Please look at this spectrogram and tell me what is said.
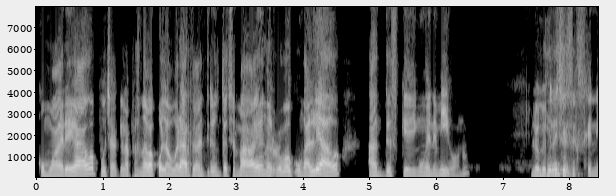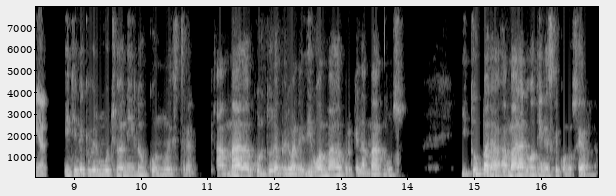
como agregado, pucha, que la persona va a colaborar, te va a sentir un techo más, va a ver en el robot un aliado antes que en un enemigo, ¿no? Lo que tú dices es genial. Y tiene que ver mucho, Danilo, con nuestra amada cultura peruana. Y digo amada porque la amamos. Y tú para amar algo tienes que conocerla.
